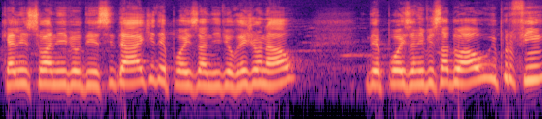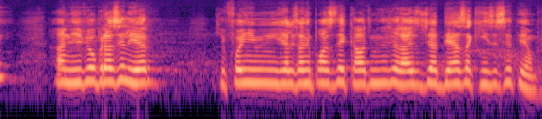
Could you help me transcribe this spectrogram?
que ela iniciou a nível de cidade, depois a nível regional, depois a nível estadual e, por fim, a nível brasileiro, que foi realizado em Poços de Caldas, Minas Gerais, do dia 10 a 15 de setembro.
